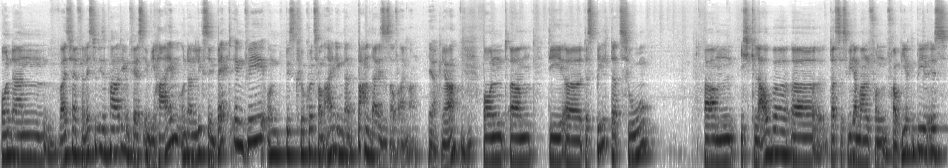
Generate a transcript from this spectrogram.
Und dann, weiß ich nicht, verlässt du diese Party und fährst irgendwie heim und dann liegst du im Bett irgendwie und bist kurz vorm Einigen, dann bam, da ist es auf einmal. Ja. ja? Mhm. Und ähm, die, äh, das Bild dazu, ähm, ich glaube, äh, dass es wieder mal von Frau Birkenbiel ist,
